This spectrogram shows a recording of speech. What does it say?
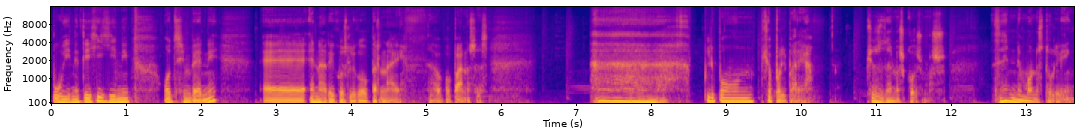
πού είναι, τι έχει γίνει, ό,τι συμβαίνει, ε, ένα ρίκος λίγο περνάει από πάνω σας. Λοιπόν, πιο πολύ παρέα. Ποιος δεν ο κόσμος; Δεν είναι μόνο στο link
